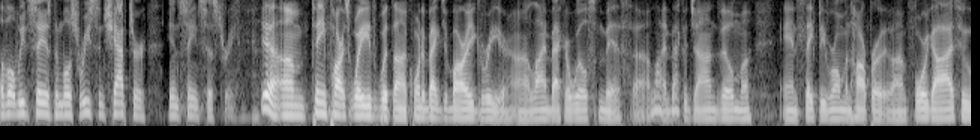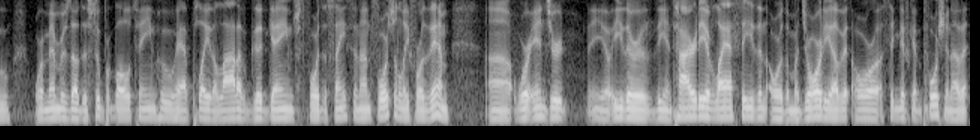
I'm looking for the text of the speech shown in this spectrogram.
of what we'd say is the most recent chapter in Saints history. Yeah, um, team parts ways with uh, cornerback Jabari Greer, uh, linebacker Will Smith, uh, linebacker John Vilma, and safety Roman Harper. Um, four guys who were members of the Super Bowl team who have played a lot of good games for the Saints, and unfortunately for them, uh, were injured. You know, either the entirety of last season, or the majority of it, or a significant portion of it.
